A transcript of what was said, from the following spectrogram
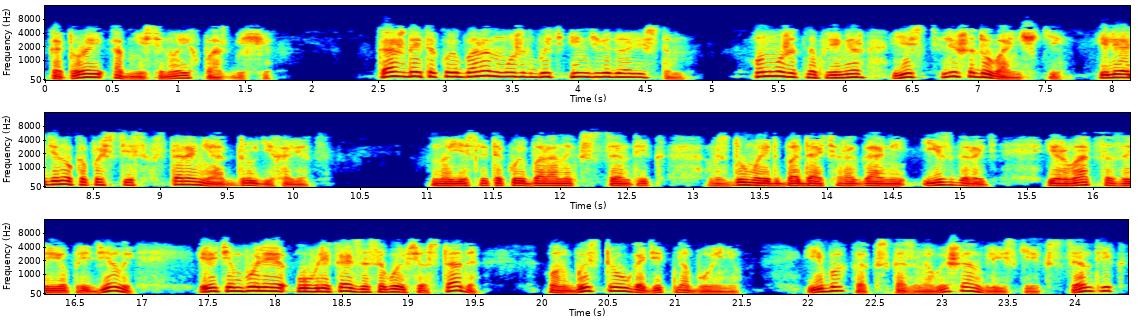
которой обнесено их пастбище. Каждый такой баран может быть индивидуалистом. Он может, например, есть лишь одуванчики или одиноко пастись в стороне от других овец. Но если такой баран-эксцентрик вздумает бодать рогами изгородь и рваться за ее пределы, или тем более увлекать за собой все стадо, он быстро угодит на бойню, ибо, как сказано выше, английский эксцентрик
